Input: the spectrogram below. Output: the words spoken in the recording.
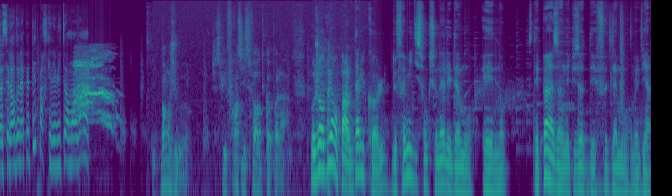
Euh, c'est l'heure de la pépite parce qu'il est 8h moins 20. Bonjour, je suis Francis Ford Coppola. Aujourd'hui, on parle d'alcool, de famille dysfonctionnelle et d'amour. Et non, ce n'est pas un épisode des Feux de l'amour, mais bien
